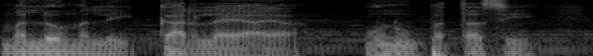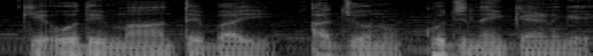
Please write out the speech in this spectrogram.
ਮੱਲੋ ਮੱਲੀ ਘਰ ਲੈ ਆਇਆ ਉਹਨੂੰ ਪਤਾ ਸੀ ਕਿ ਉਹਦੀ ਮਾਂ ਤੇ ਬਾਈ ਅੱਜ ਉਹਨੂੰ ਕੁਝ ਨਹੀਂ ਕਹਿਣਗੇ।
